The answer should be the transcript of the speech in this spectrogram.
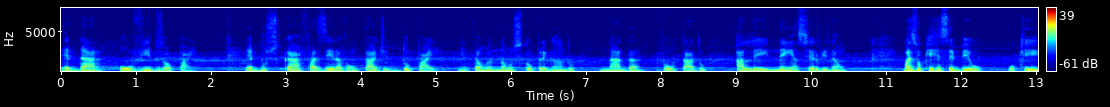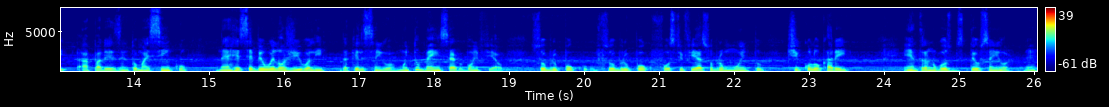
é dar ouvidos ao Pai, é buscar fazer a vontade do Pai. Então eu não estou pregando nada voltado à lei nem à servidão. Mas o que recebeu, o que apresentou mais cinco, né, recebeu o elogio ali daquele senhor. Muito bem, servo bom e fiel. Sobre o pouco, sobre o pouco foste fiel, sobre o muito te colocarei. Entra no gozo do teu senhor. Né?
